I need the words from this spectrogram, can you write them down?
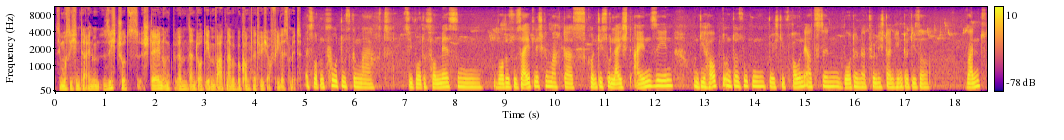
Sie muss sich hinter einem Sichtschutz stellen und ähm, dann dort eben warten, aber bekommt natürlich auch vieles mit. Es wurden Fotos gemacht, Sie wurde vermessen, wurde so seitlich gemacht, das konnte ich so leicht einsehen. Und die Hauptuntersuchung durch die Frauenärztin wurde natürlich dann hinter dieser Wand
